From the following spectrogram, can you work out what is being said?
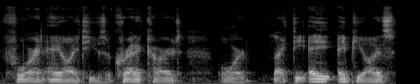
for an AI to use a credit card or like the a- APIs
